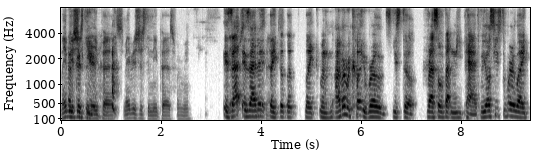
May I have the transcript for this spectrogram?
Maybe it's just good the gear. knee pads. Maybe it's just the knee pads for me. Is Yeah, that is that absolutely it? Like the, the like when I remember Cody Rhodes used to wrestle without knee pads. We also used to wear like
